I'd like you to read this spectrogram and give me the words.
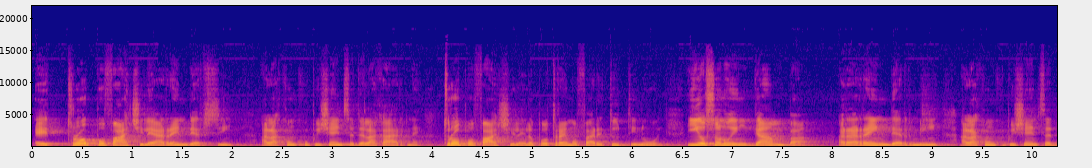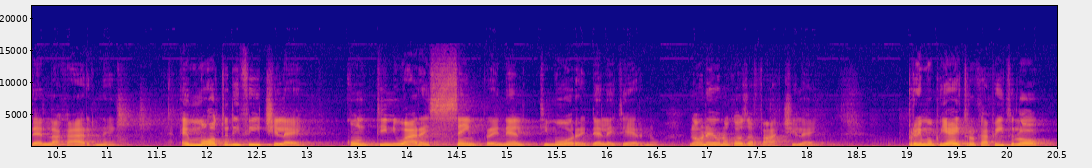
È troppo facile arrendersi alla concupiscenza della carne, troppo facile, lo potremmo fare tutti noi. Io sono in gamba arrendermi alla concupiscenza della carne. È molto difficile continuare sempre nel timore dell'Eterno. Non è una cosa facile. Primo Pietro capitolo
